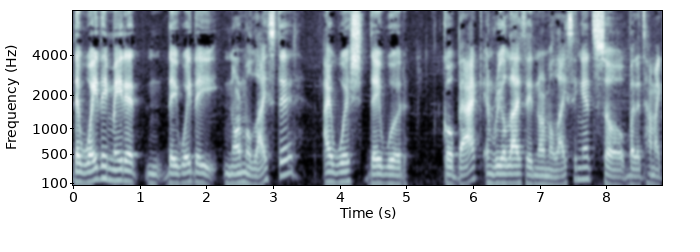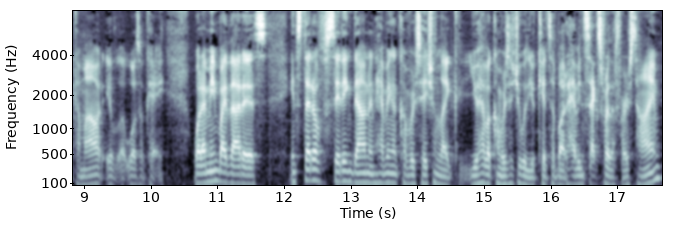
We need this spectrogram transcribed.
the way they made it, the way they normalized it, I wish they would go back and realize they're normalizing it. So by the time I come out, it was okay. What I mean by that is instead of sitting down and having a conversation like you have a conversation with your kids about having sex for the first time,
